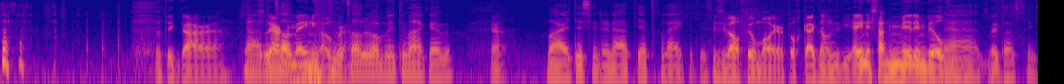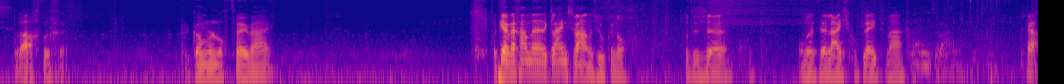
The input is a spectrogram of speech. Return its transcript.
Dat, dat ik daar... eh, ja, dat sterke zal- mening over. Dat zal er wel mee te maken hebben. ja. Maar het is inderdaad, je hebt gelijk. Het is, Het is wel veel mooier, toch? Kijk dan, die ene staat nu midden in beeld. ja, fantastisch. prachtige... Er komen er nog twee bij. Oké, we gaan eh, de kleine zwanen zoeken nog. Dat is eh, om het eh, lijstje compleet te maken. Ja.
